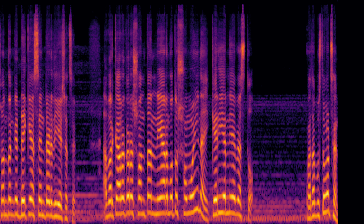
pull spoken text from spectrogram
সন্তানকে ডেকে সেন্টারে দিয়ে এসেছে। আবার কারও কারও সন্তান নেয়ার মতো সময়ই নাই ক্যারিয়ার নিয়ে ব্যস্ত। কথা বুঝতে পারছেন?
